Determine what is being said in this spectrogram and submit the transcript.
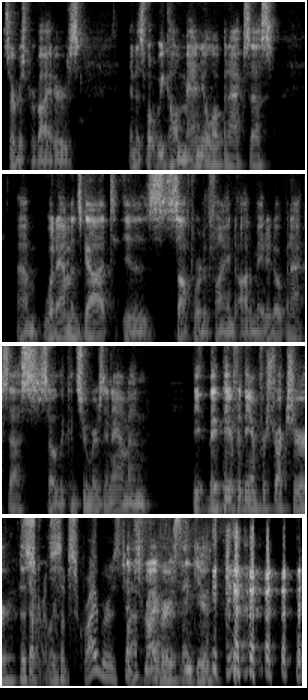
service providers, and it's what we call manual open access. Um, what Ammon's got is software defined automated open access. So the consumers in Ammon, they, they pay for the infrastructure the separately. Subscribers, Jeff. Subscribers, thank you.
